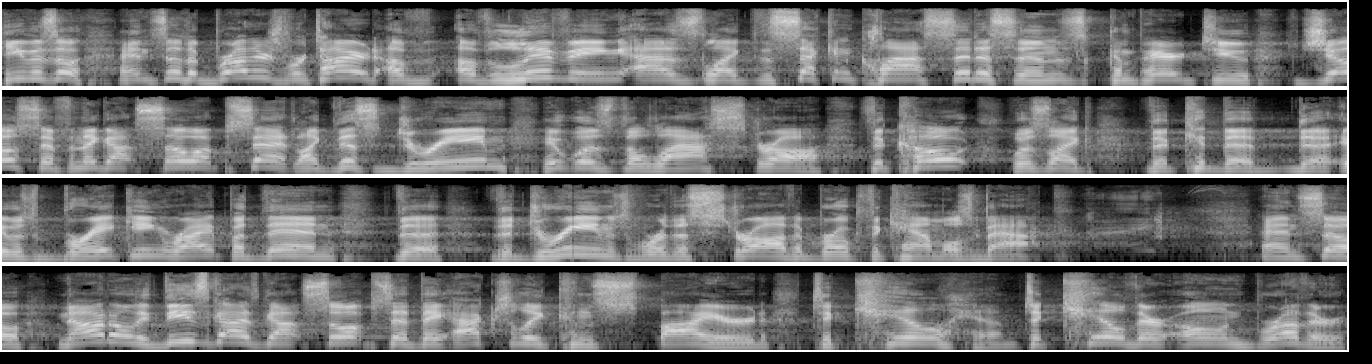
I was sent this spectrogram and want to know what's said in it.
he was, a, and so the brothers were tired of, of living as like the second class citizens compared to Joseph, and they got so upset. Like this dream, it was the last straw. The coat was like the, kid, the, the it was breaking, right? But then the, the dreams were the straw that broke the camel's back. And so, not only these guys got so upset, they actually conspired to kill him, to kill their own brother.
